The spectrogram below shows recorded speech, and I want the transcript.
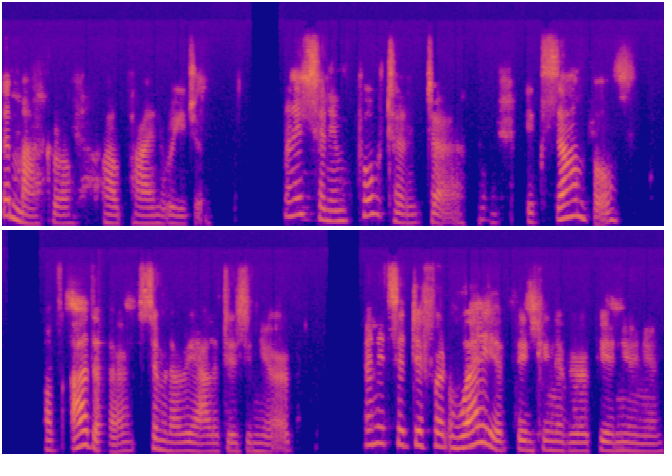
the macro Alpine region. And it's an important uh, example of other similar realities in Europe. And it's a different way of thinking of European Union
